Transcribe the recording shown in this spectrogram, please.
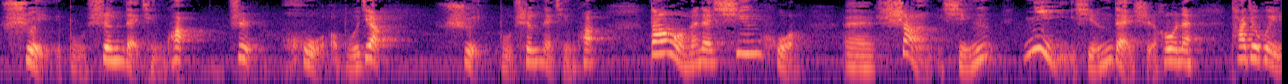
水不生的情况，是火不降，水不生的情况。当我们的心火呃上行逆行的时候呢，它就会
